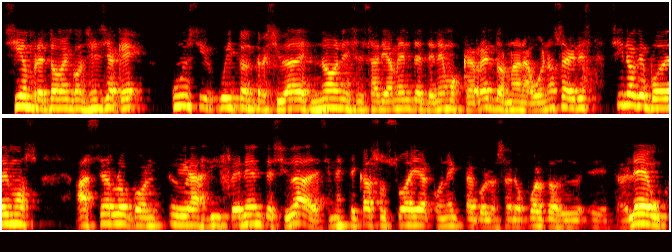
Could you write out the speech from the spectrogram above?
siempre tomen conciencia que un circuito entre ciudades no necesariamente tenemos que retornar a Buenos Aires, sino que podemos hacerlo con las diferentes ciudades. En este caso, Ushuaia conecta con los aeropuertos de eh, Trelew,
